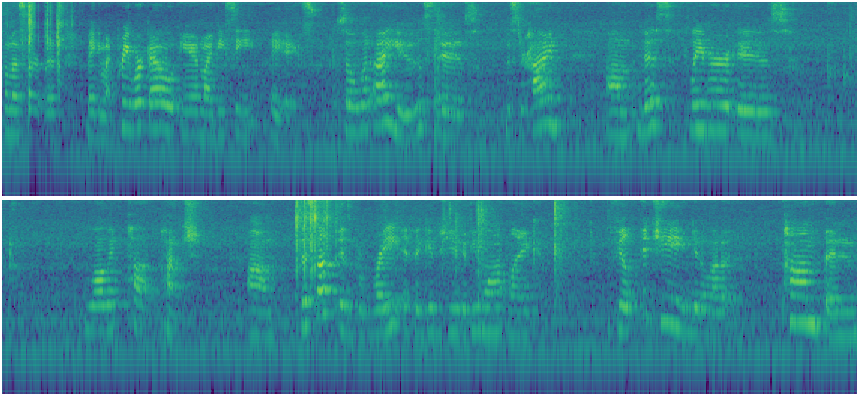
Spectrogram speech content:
So I'm going to start with making my pre-workout and my BCAAs. So what I use is Mr. Hyde. Um, this flavor is lollipop punch. Um, this stuff is great if it gives you if you want like to feel itchy and get a lot of pump and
